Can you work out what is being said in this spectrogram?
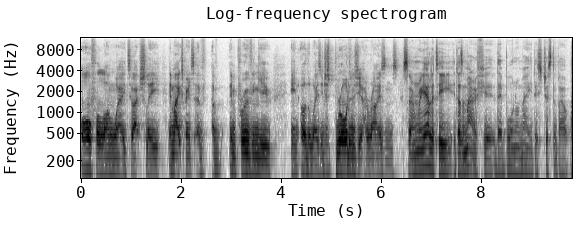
awful long way to actually, in my experience, of, of improving you in other ways. It just broadens your horizons. So in reality, it doesn't matter if they're born or made. It's just about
